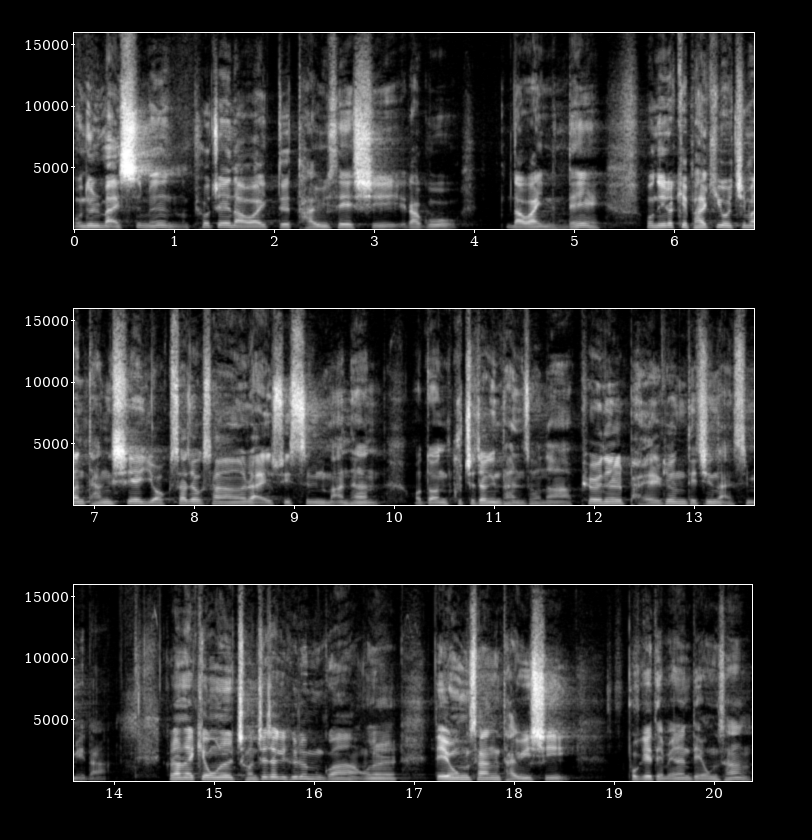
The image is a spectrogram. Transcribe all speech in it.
오늘 말씀은 표제에 나와 있듯 다윗의 시라고 나와 있는데 오늘 이렇게 밝히고 있지만 당시의 역사적 상황을 알 수 있을 만한 어떤 구체적인 단서나 표현을 발견되지는 않습니다. 그러나 이렇게 오늘 전체적인 흐름과 오늘 내용상 다윗이 보게 되면 내용상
